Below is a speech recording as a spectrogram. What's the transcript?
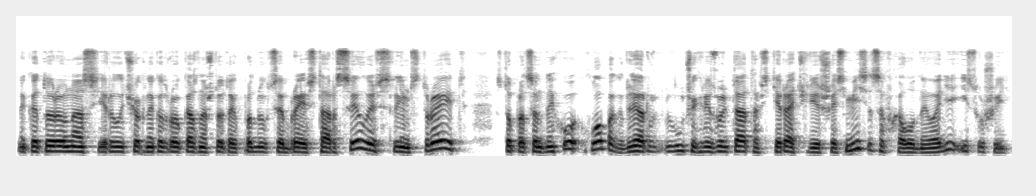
на которой у нас ярлычок, на которой указано, что это продукция Brave Star Silver, Slim Straight, стопроцентный хлопок для лучших результатов стирать через 6 месяцев в холодной воде и сушить.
